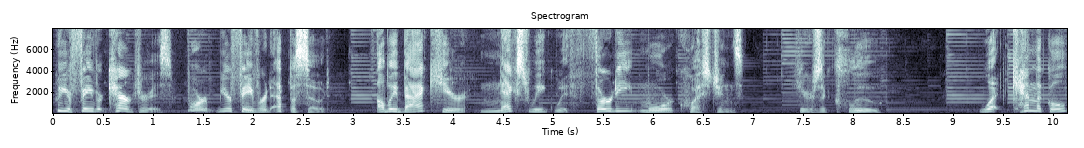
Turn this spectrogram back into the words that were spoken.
who your favorite character is, or your favorite episode. I'll be back here next week with 30 more questions. Here's a clue what chemical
